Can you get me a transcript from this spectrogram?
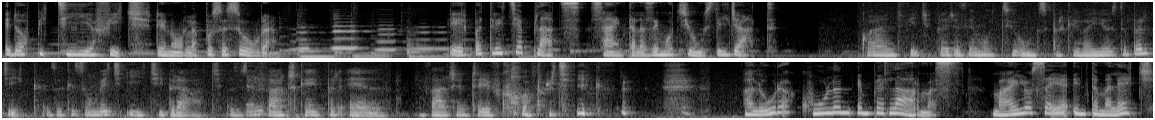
ed ho pittia fitch denor la possessora. Er Patrizia Platz sente las emozions del giat. Quando fitch per le emozions, perché va io da bergic, also che sono bec i ci brac, also si faccio che per el. Faccio un chef come bergic. Allora culen en per l'armas. Milo seia in tamalec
